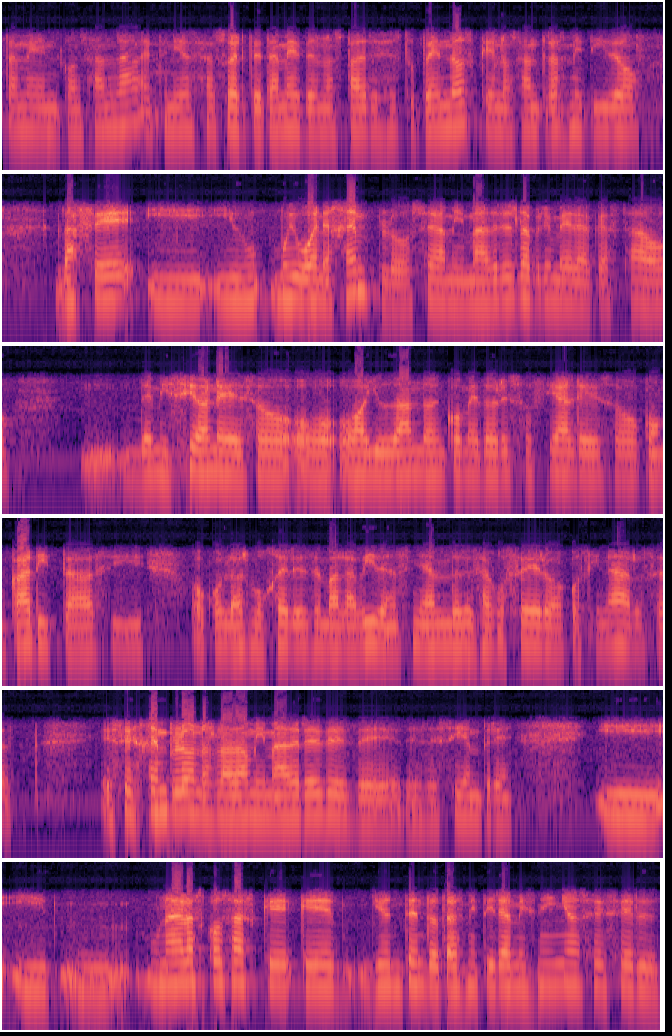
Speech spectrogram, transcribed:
también con Sandra. He tenido esa suerte también de unos padres estupendos que nos han transmitido la fe y, un muy buen ejemplo. O sea, mi madre es la primera que ha estado de misiones o, ayudando en comedores sociales o con cáritas y, o con las mujeres de mala vida, enseñándoles a coser o a cocinar. O sea, ese ejemplo nos lo ha dado mi madre desde, desde siempre. Y, mm, una de las cosas que, que yo intento transmitir a mis niños es el,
